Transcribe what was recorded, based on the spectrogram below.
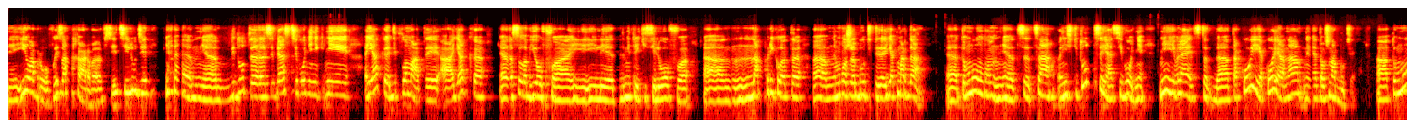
і Лавров, і Захарова. Всі ці люди ведуть е, себе сьогодні не, як дипломати, а як е, Соловйов е, і Дмитрий Кисельов. е, Е, Наприклад, е, може бути як Мардан. Е, Тому е, ця інституція сьогодні не є такою, якою вона е, должна бути. Е, Тому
